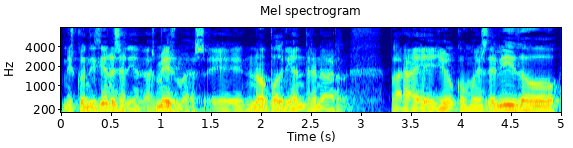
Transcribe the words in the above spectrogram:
mis condiciones serían las mismas, eh, no podría entrenar para ello como es debido.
